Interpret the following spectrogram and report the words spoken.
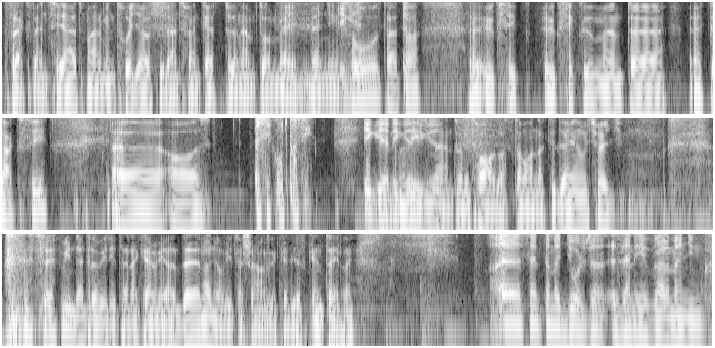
frekvenciát, mármint hogy a 92 nem tudom mennyi Igen. szól, tehát a Üxik, Üxikümmente Kaxi az Öszik igen, Az igen, így igen. ment, amit hallgattam annak idején, úgyhogy mindent rövidítenek emiatt, de nagyon viccesen hangzik egyébként tényleg. Szerintem egy gyors zen- zenével menjünk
